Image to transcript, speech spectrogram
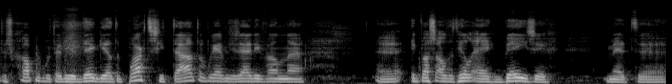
dus grappig, ik moet daar niet denken. Die had een prachtig citaat. Op een gegeven moment zei hij van: uh, uh, Ik was altijd heel erg bezig met. Uh,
